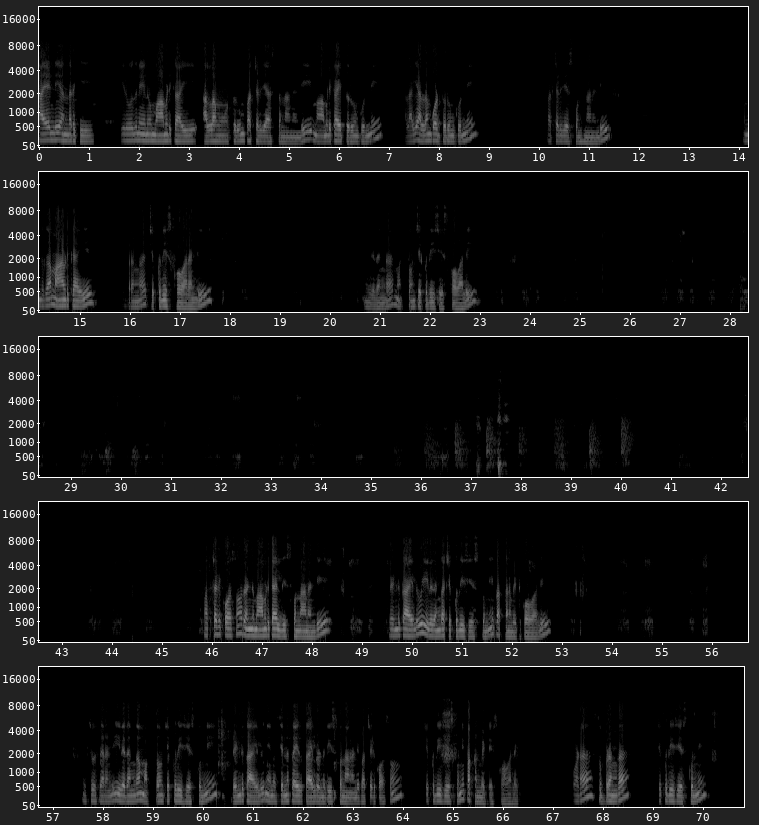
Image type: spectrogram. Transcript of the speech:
Hi అండి అందరికీ. ఈరోజు నేను మామిడికాయ అల్లము తురుము పచ్చడి చేస్తున్నానండి. మామిడికాయ తురుముకుని అలాగే అల్లం కూడా తురుముకుని పచ్చడి చేసుకుంటున్నానండి. ముందుగా మామిడికాయ శుభ్రంగా చెక్కు తీసుకోవాలండి. ఈ విధంగా మొత్తం చెక్కు తీసేసుకోవాలి. పచ్చడి కోసం రెండు మామిడికాయలు తీసుకున్నానండి. రెండు కాయలు ఈ విధంగా చెక్కు తీసేసుకుని పక్కన పెట్టుకోవాలి. చూసారండి ఈ విధంగా మొత్తం చెక్కు తీసేసుకుని రెండు కాయలు నేను చిన్న సైజు కాయలు రెండు తీసుకున్నానండి పచ్చడి కోసం. చెక్కు తీసేసుకుని పక్కన పెట్టేసుకోవాలి. కూడా శుభ్రంగా చెక్కు తీసేసుకుని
